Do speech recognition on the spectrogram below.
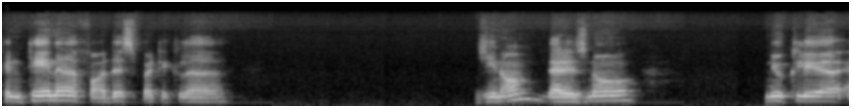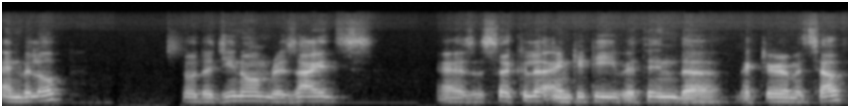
container for this particular genome. There is no nuclear envelope. So the genome resides as a circular entity within the bacterium itself.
